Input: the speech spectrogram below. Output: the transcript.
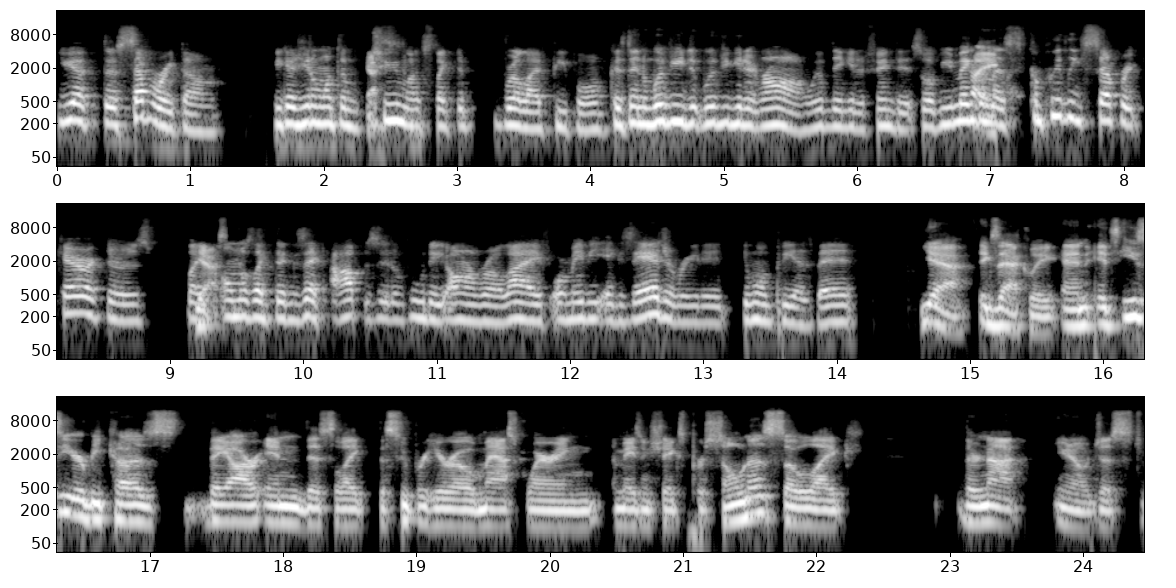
you have to separate them because you don't want them Yes. too much like the real life people. Because then what if you what if you get it wrong? What if they get offended? So if you make them as completely separate characters, like Yes. almost like the exact opposite of who they are in real life, or maybe exaggerated, it won't be as bad. Yeah, exactly. And it's easier because they are in this like the superhero mask wearing amazing shakes personas. So like they're not, you know, just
